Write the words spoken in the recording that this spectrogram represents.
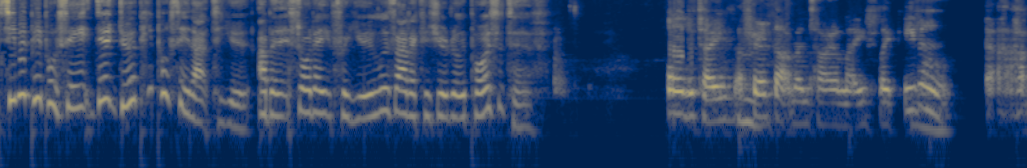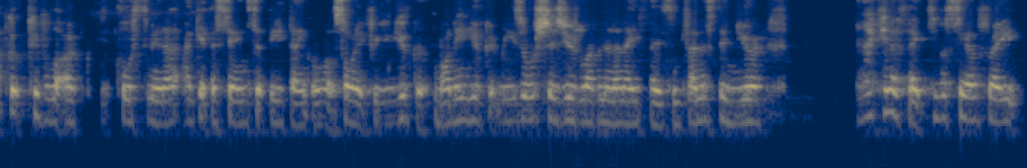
see what people say? Do do people say that to you? I mean, it's all right for you, Lazara, because you're really positive. All the time, I've mm. heard that my entire life. Like even mm. I've got people that are close to me, and I, I, get the sense that they think, "Oh, it's all right for you. You've got money, you've got resources, you're living in a nice house in Finnieston. You're," and I kind of think to myself, "Right,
